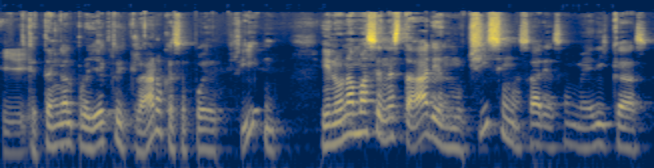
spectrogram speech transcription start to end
y que tenga el proyecto y claro que se puede. Sí, y no nada más en esta área, en muchísimas áreas, en médicas,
